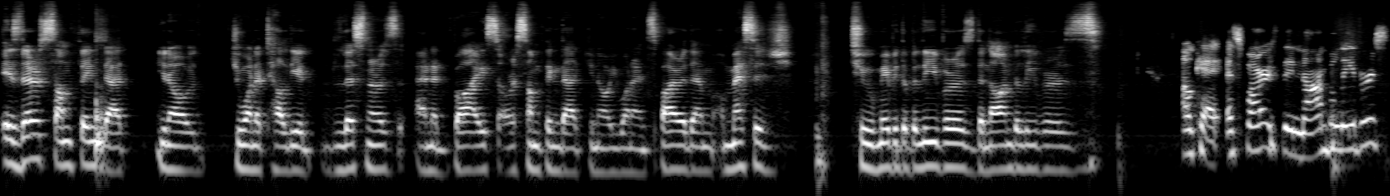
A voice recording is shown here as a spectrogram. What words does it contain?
Is there something that you know you want to tell the listeners an advice or something that you know you want to inspire them, a message to maybe the believers, the non-believers? Okay, as far as the non-believers,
